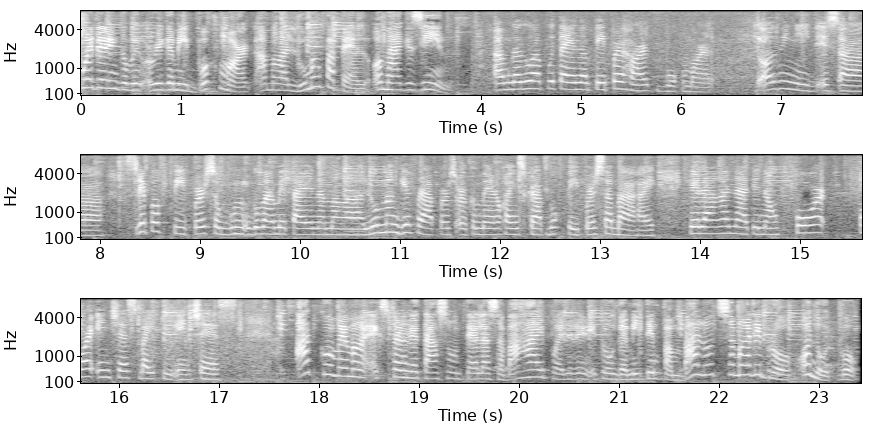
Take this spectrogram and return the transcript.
Pwede rin gawing origami bookmark ang mga lumang papel o magazine. Um, gagawa po tayo ng paper heart bookmark. All we need is a strip of paper. So gum- gumamit tayo ng mga lumang gift wrappers or kung meron kayong scrapbook paper sa bahay, kailangan natin ng 4, 4 inches by 2 inches. At kung may mga ekstrang retasong tela sa bahay, pwede rin itong gamitin pambalot sa mga libro o notebook.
